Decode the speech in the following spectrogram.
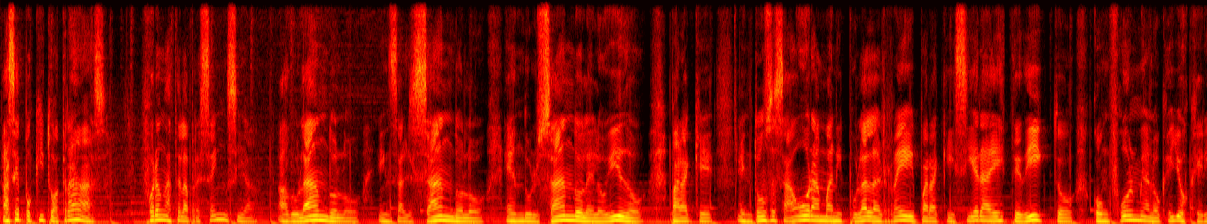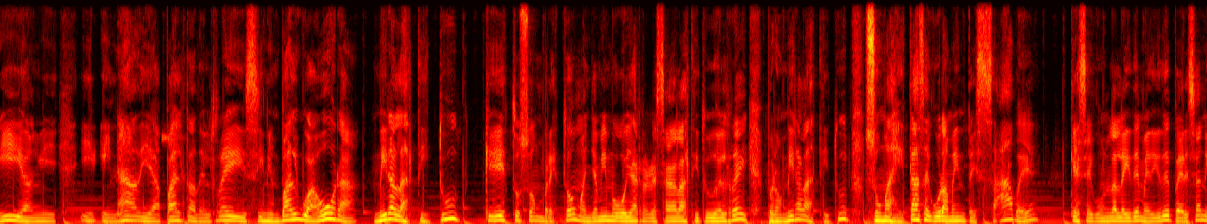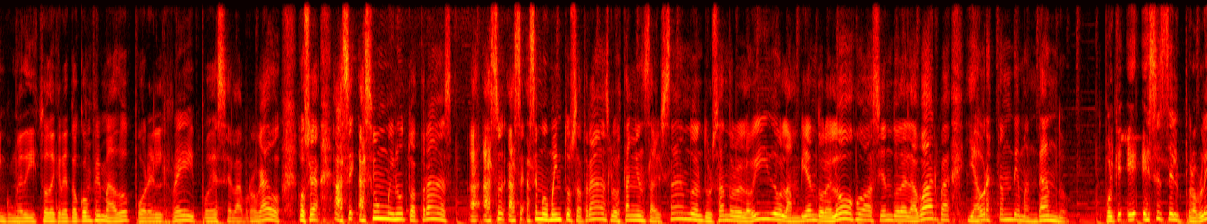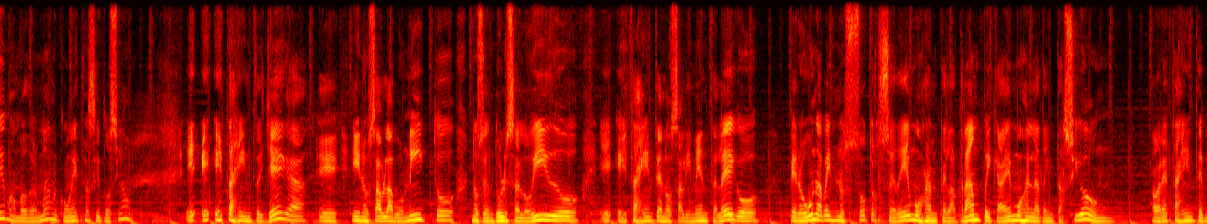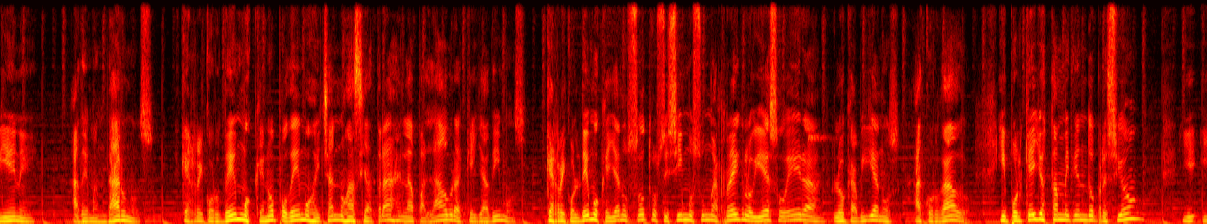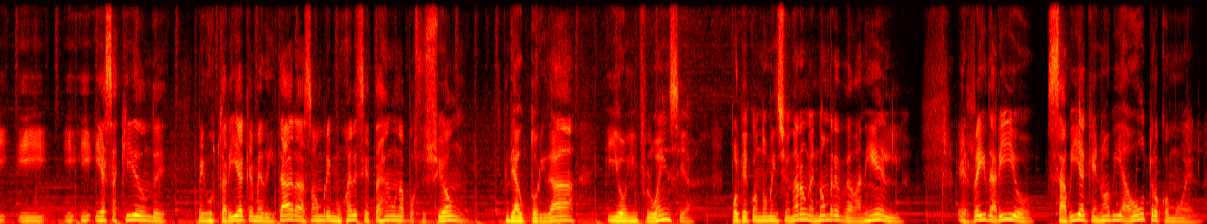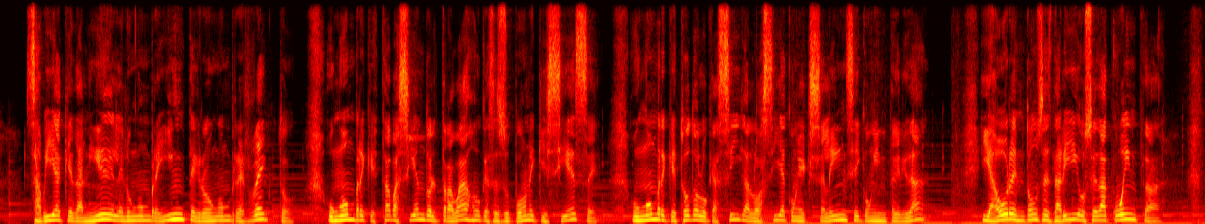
hace poquito atrás, fueron hasta la presencia adulándolo, ensalzándolo, endulzándole el oído, para que entonces ahora manipular al rey para que hiciera este dicto conforme a lo que ellos querían y, y nadie aparta del rey. Sin embargo, ahora mira la actitud que estos hombres toman. Ya mismo voy a regresar a la actitud del rey, pero mira la actitud. Su majestad seguramente sabe que según la ley de Medio de Persia, ningún edicto decreto confirmado por el rey puede ser abrogado. O sea, hace, hace un minuto atrás, hace, hace, momentos atrás, lo están ensalzando, endulzándole el oído, lambiéndole el ojo, haciéndole la barba, y ahora están demandando. Porque e, ese es el problema, amado hermano, con esta situación. E, e, esta gente llega eh, y nos habla bonito, nos endulza el oído, esta gente nos alimenta el ego, pero una vez nosotros cedemos ante la trampa y caemos en la tentación, ahora esta gente viene a demandarnos que recordemos que no podemos echarnos hacia atrás en la palabra que ya dimos. Que recordemos que ya nosotros hicimos un arreglo y eso era lo que habíamos acordado. ¿Y por qué ellos están metiendo presión? Y, y es aquí donde me gustaría que meditaras, hombre y mujer, si estás en una posición de autoridad y o influencia porque cuando mencionaron el nombre de Daniel, el rey Darío sabía que no había otro como él. Sabía que Daniel era un hombre íntegro, un hombre recto, un hombre que estaba haciendo el trabajo que se supone que hiciese, un hombre que todo lo que hacía lo hacía con excelencia y con integridad. Y ahora entonces Darío se da cuenta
